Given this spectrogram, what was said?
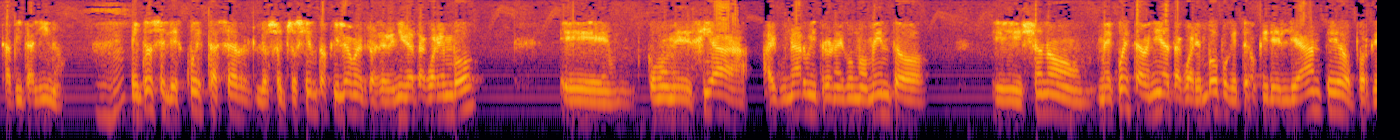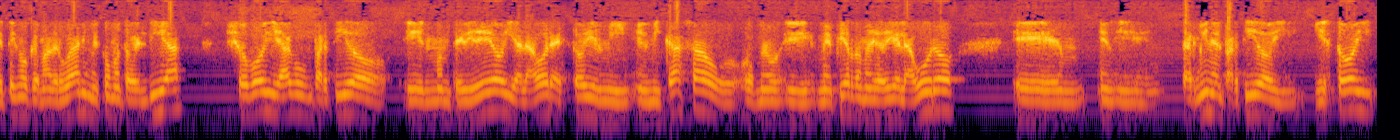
capitalino. Entonces les cuesta hacer los 800 kilómetros de venir a Tacuarembó. Eh, como me decía algún árbitro en algún momento, eh, yo no, me cuesta venir a Tacuarembó porque tengo que ir el día antes o porque tengo que madrugar y me como todo el día. Yo voy y hago un partido en Montevideo y a la hora estoy en mi, en mi casa o, me, me, pierdo mediodía de laburo. Eh, en, termina el partido y, estoy,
